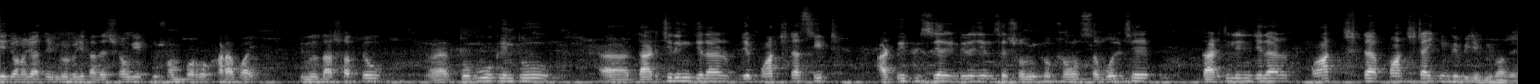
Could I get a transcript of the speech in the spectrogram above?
যে জনজাতিগুলো রয়েছে তাদের সঙ্গে একটু সম্পর্ক খারাপ হয়। কিন্তু তা সত্ত্বেও তবুও কিন্তু দার্জিলিং জেলার যে পাঁচটা সিট আর্টিফিশিয়াল ইন্টেলিজেন্সের সমীক্ষক সংস্থা বলছে দার্জিলিং জেলার পাঁচটা, পাঁচটাই কিন্তু বিজেপি পাবে।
